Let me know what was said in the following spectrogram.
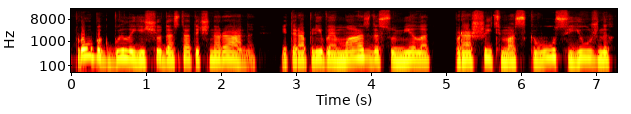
пробок было еще достаточно рано, и торопливая Мазда сумела прошить Москву с южных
